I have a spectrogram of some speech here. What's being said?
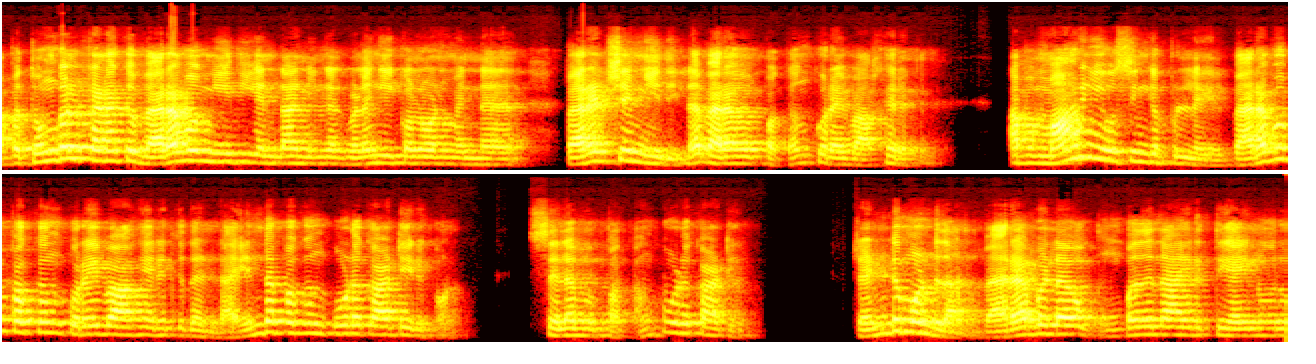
அப்ப தொங்கல் கணக்கு வரவு மீதி என்றால் நீங்கள் விளங்கிக் கொள்ளணும் என்ன? பரீட்சை மீதியில வரவு பக்கம் குறைவாக இருக்குது. அப்ப மாறி யோசிங்க பிள்ளைகள் வரவு பக்கம் குறைவாக இருக்குதுண்டா எந்த பக்கம் கூட காட்டியிருக்கணும்? செலவு பக்கம் கூட காட்டியிருக்கும் ரெண்டு மூன்று தான் வரவுல ஒன்பதுனாயிரத்தி ஐநூறு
